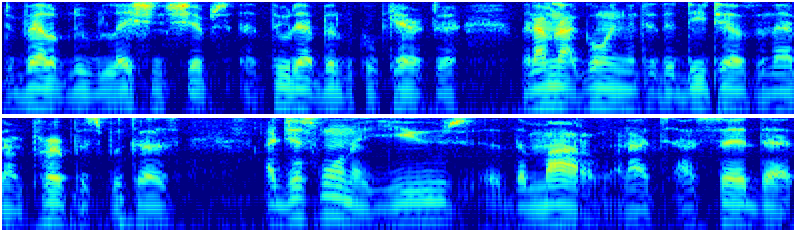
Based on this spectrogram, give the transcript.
develop new relationships uh, through that biblical character. But I'm not going into the details of that on purpose because I just want to use the model. And I, I said that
